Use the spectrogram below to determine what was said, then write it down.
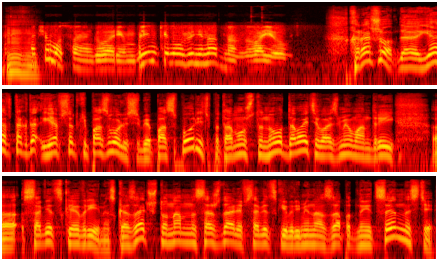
Угу. О чем мы с вами говорим? Блинкина уже не надо нас завоевывать. Хорошо, я тогда я все-таки позволю себе поспорить, потому что, ну вот давайте возьмем, Андрей, э, советское время. Сказать, что нам насаждали в советские времена западные ценности,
